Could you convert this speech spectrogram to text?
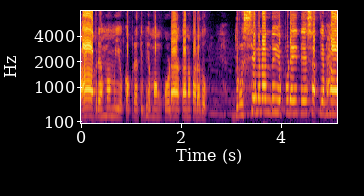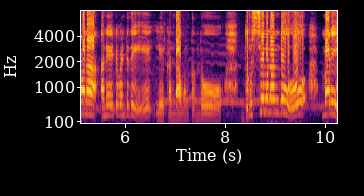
ఆ బ్రహ్మం యొక్క ప్రతిబింబం కూడా కనపడదు. దృశ్యమునందు ఎప్పుడైతే సత్యభావన అనేటువంటిది లేకుండా ఉంటుందో దృశ్యమునందు మరి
